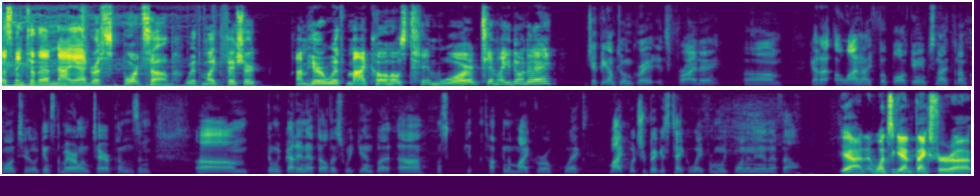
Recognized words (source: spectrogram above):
listening to the Niagara Sports Hub with Mike Fisher. I'm here with my co-host Tim Ward. Tim, how you doing today? JP, I'm doing great. It's Friday. Um, got a Illini football game tonight that I'm going to against the Maryland Terrapins, and um, then we've got NFL this weekend. But uh, let's get talking to Mike real quick. Mike, what's your biggest takeaway from Week One in the NFL? Yeah, and once again, thanks for uh,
